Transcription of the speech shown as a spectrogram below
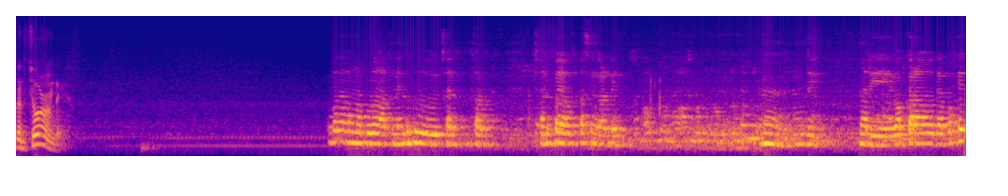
మీరు చూడండి. అతను ఎందుకు చనిపోతాడు? చనిపోయే అవకాశం కండి ఉంది మరి ఒక్కరావు దెబ్బకే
